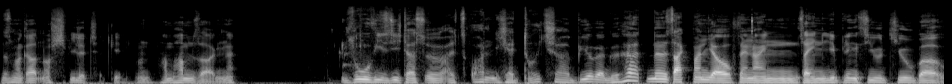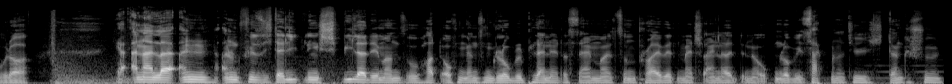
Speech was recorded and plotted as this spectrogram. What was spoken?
Lass mal gerade noch Spielechat gehen und ham ham sagen, ne? So wie sich das äh, als ordentlicher deutscher Bürger gehört, ne, sagt man ja auch, wenn ein sein Lieblings-YouTuber oder ja, an, an, an, und für sich der Lieblingsspieler, den man so hat auf dem ganzen Global Planet, dass der einmal zum Private Match einleitet in der Open Lobby, sagt man natürlich Dankeschön.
